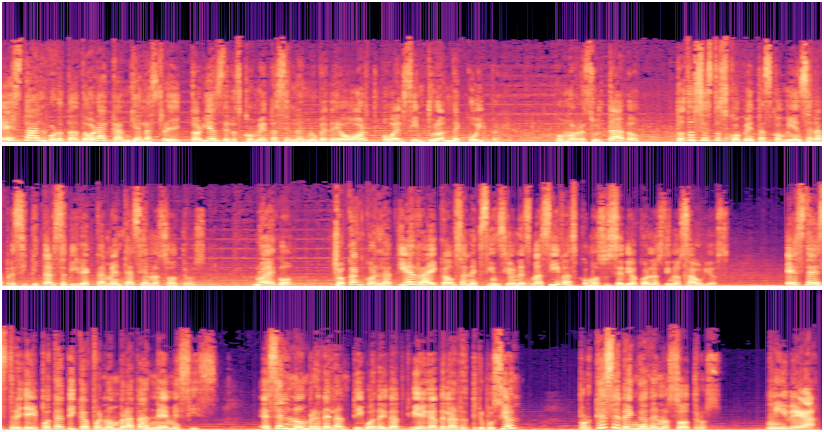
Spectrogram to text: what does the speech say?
esta alborotadora cambia las trayectorias de los cometas en la nube de Oort o el cinturón de Kuiper. Como resultado, todos estos cometas comienzan a precipitarse directamente hacia nosotros. Luego, chocan con la Tierra y causan extinciones masivas, como sucedió con los dinosaurios. Esta estrella hipotética fue nombrada Némesis. Es el nombre de la antigua deidad griega de la retribución. ¿Por qué se venga de nosotros? Ni idea.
